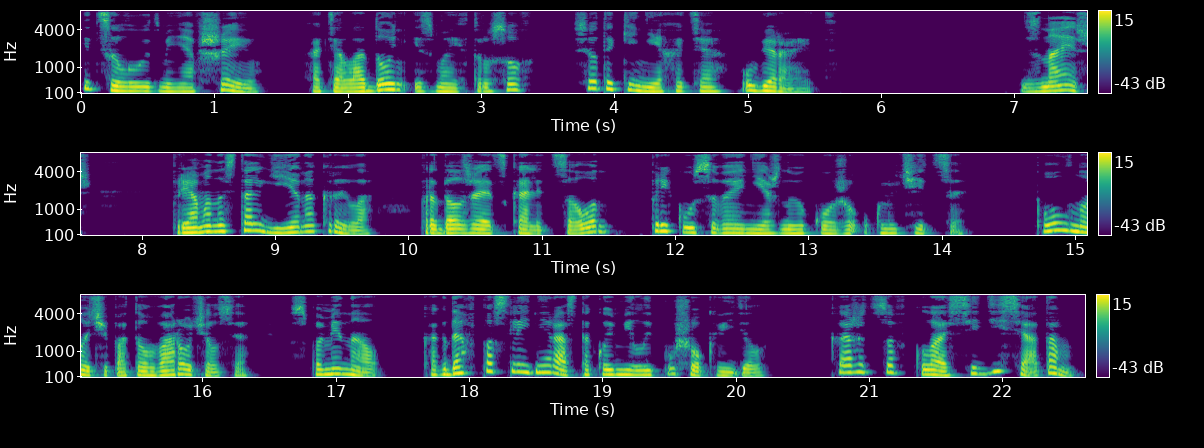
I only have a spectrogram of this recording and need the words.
и целует меня в шею, хотя ладонь из моих трусов все-таки нехотя убирает. «Знаешь, прямо ностальгия накрыла», — продолжает скалиться он, прикусывая нежную кожу у ключицы. Полночи потом ворочался, вспоминал, когда в последний раз такой милый пушок видел. Кажется, в классе десятом.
